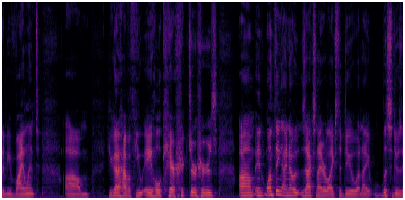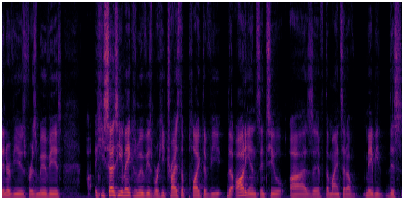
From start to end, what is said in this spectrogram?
to be violent. Um, you got to have a few a-hole characters. Um, and one thing I know Zack Snyder likes to do when I listen to his interviews for his movies, uh, he says he makes movies where he tries to plug the the audience into uh, as if the mindset of maybe this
